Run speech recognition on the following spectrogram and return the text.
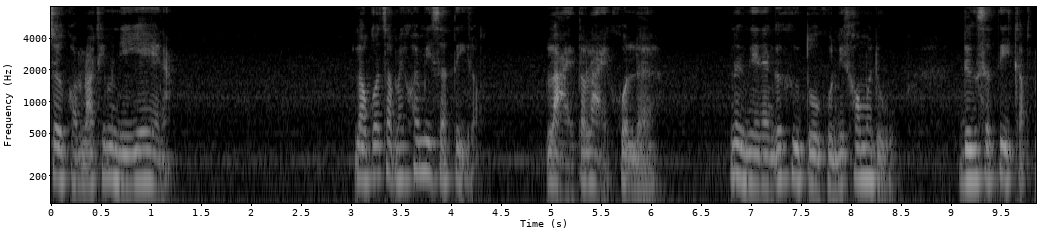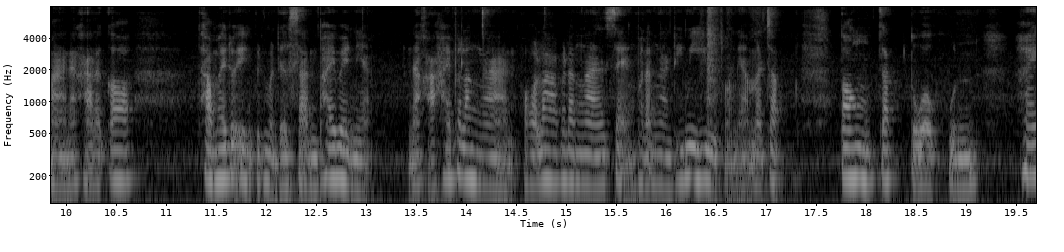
เจอความรักที่มันแย่ๆน่ะเราก็จะไม่ค่อยมีสติหรอกหลายต่อหลายคนเลย หนึ่งในนั้นก็คือตัวคุณที่เข้ามาดู ดึงสติกลับมานะคะ แล้วก็ทำให้ตัวเองเป็นเหมือนเดอะซันไพ่ใบเนี้ยนะคะ ให้พลังงานออร่าพลังงานแสงพลังงานที่มีอยู่ตรงเนี้ยมาจับต้องจับตัวคุณให้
